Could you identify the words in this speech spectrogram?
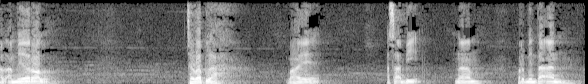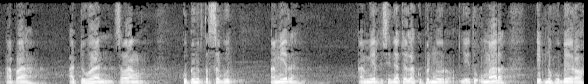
Al-Amiral Jawablah Wahai As-Sa'bi Enam Permintaan Apa aduhan seorang gubernur tersebut Amir. Amir di sini adalah gubernur yaitu Umar Ibnu Hubairah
